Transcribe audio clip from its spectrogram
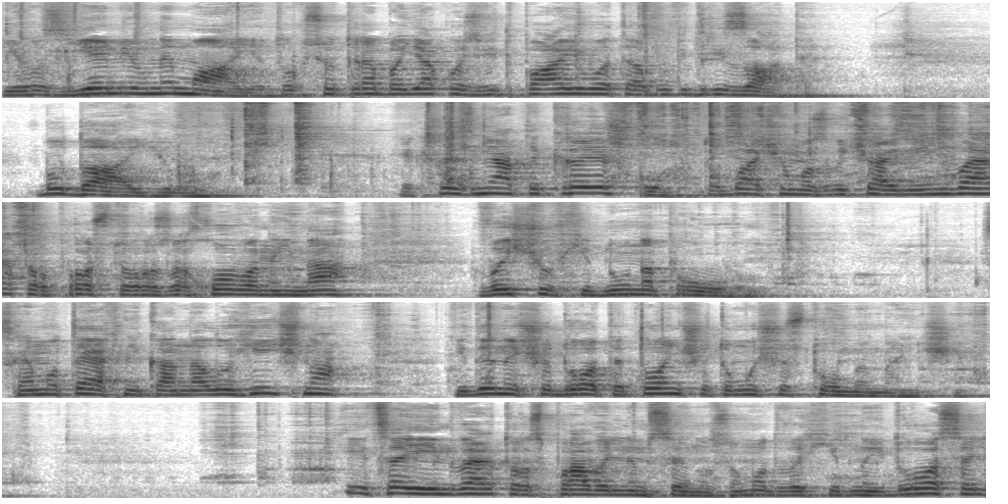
І роз'ємів немає. То все треба якось відпаювати або відрізати. Йому. Якщо зняти кришку, то бачимо звичайний інвертор, просто розрахований на вищу вхідну напругу. Схемотехніка аналогічна. Єдине, що дроти тонші, тому що струми менші. І це є інвертор з правильним синусом. От вихідний дросель.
